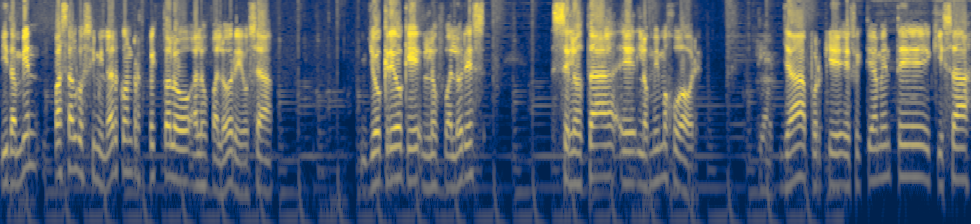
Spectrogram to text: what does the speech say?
Y también pasa algo similar con respecto a, lo- a los valores. O sea, yo creo que los valores se los da eh, los mismos jugadores. claro. Ya, porque efectivamente quizás,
